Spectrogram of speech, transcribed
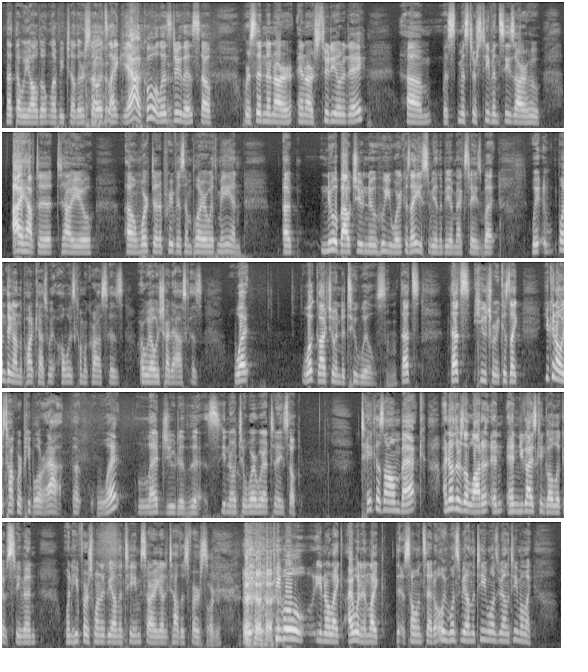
Not that we all don't love each other, so it's like, yeah, cool, let's do this. So, we're sitting in our in our studio today um, with Mr. Steven Cisar, who I have to tell you um, worked at a previous employer with me and uh, knew about you, knew who you were, because I used to be in the BMX days. But we, one thing on the podcast we always come across is, or we always try to ask is, what what got you into two wheels? That's that's huge for me because like you can always talk where people are at, but what led you to this? You know, to where we're at today. So take us on back. I know there's a lot of, and, and you guys can go look up Steven when he first wanted to be on the team. Sorry, I got to tell this first. Uh, People, you know, like I wouldn't like. Someone said, "Oh, he wants to be on the team. Wants to be on the team." I'm like,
